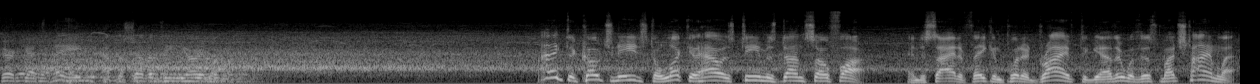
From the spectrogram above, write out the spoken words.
Fair catch made at the 17-yard line. I think the coach needs to look at how his team has done so far and decide if they can put a drive together with this much time left.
